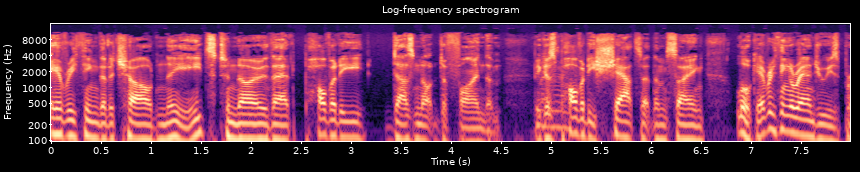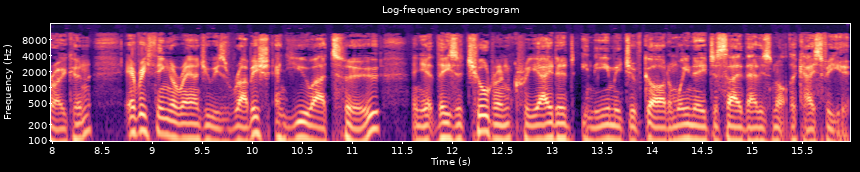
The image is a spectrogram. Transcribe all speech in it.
everything that a child needs to know that poverty does not define them. Because poverty shouts at them saying, Look, everything around you is broken, everything around you is rubbish, and you are too. And yet these are children created in the image of God, and we need to say that is not the case for you.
